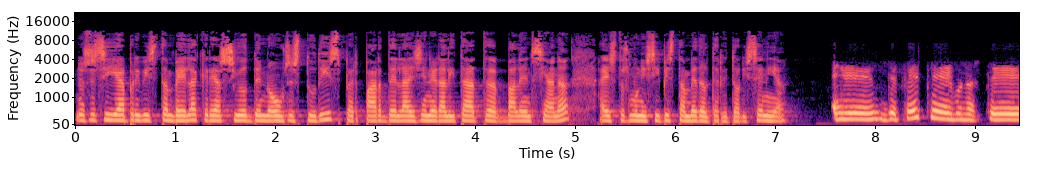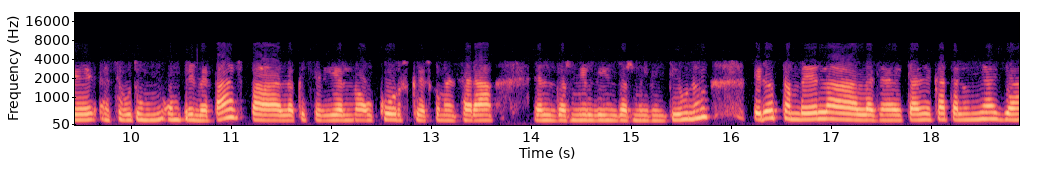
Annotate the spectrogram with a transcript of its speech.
No sé si hi ha previst també la creació de nous estudis per part de la Generalitat Valenciana a aquests municipis també del territori Sènia. Eh, de fet, eh, bueno, este ha sigut un, un primer pas per lo que seria el nou curs que es començarà el 2020-2021, però també la, la Generalitat de Catalunya ja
